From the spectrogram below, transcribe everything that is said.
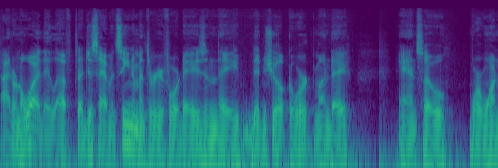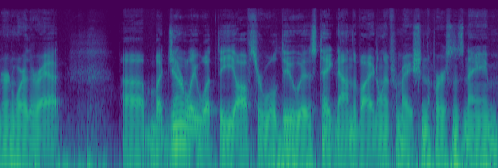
I don't know why they left. I just haven't seen them in three or four days, and they didn't show up to work Monday, and so we're wondering where they're at. Uh, but generally, what the officer will do is take down the vital information the person's name,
